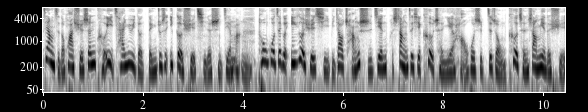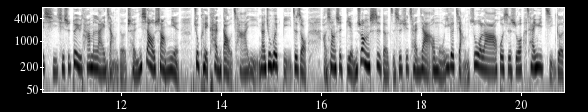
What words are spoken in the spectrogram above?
这样子的话，学生可以参与的等于就是一个学期的时间嘛。通过这个一个学期比较长时间上这些课程也好，或是这种课程上面的学习，其实对于他们来讲的成效上面就可以看到差异。那就会比这种好像是点状式的，只是去去参加哦某一个讲座啦，或是说参与几个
